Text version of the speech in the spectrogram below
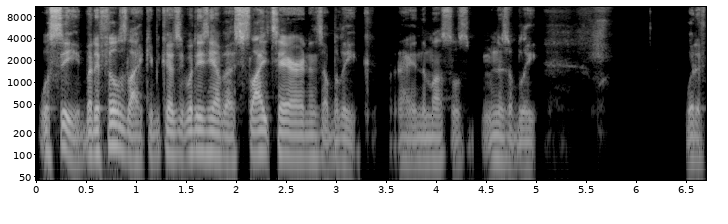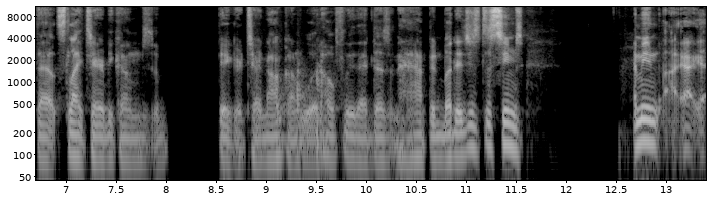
We'll see, but it feels like it because what does he have a slight tear in his oblique, right? In the muscles in his oblique. What if that slight tear becomes a bigger tear? Knock on wood. Hopefully that doesn't happen. But it just, just seems. I mean, I, I,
